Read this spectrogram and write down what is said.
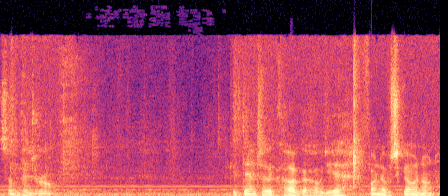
Something's wrong. Get down to the cargo hold, yeah? Find out what's going on.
